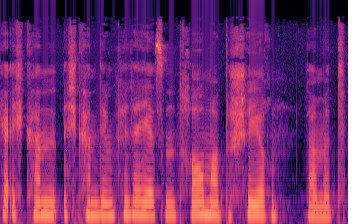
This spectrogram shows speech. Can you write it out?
Ja, ich kann, ich kann dem Kind ja jetzt ein Trauma bescheren damit.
